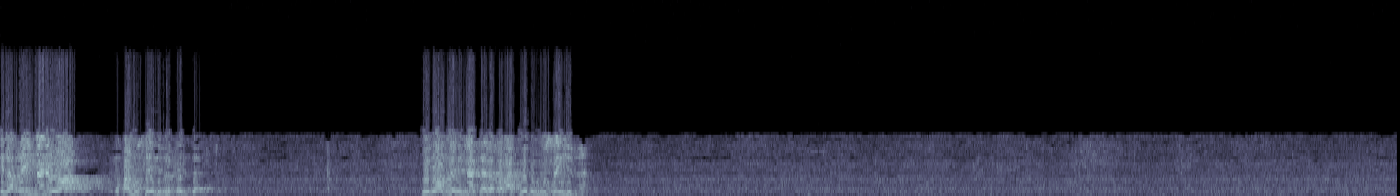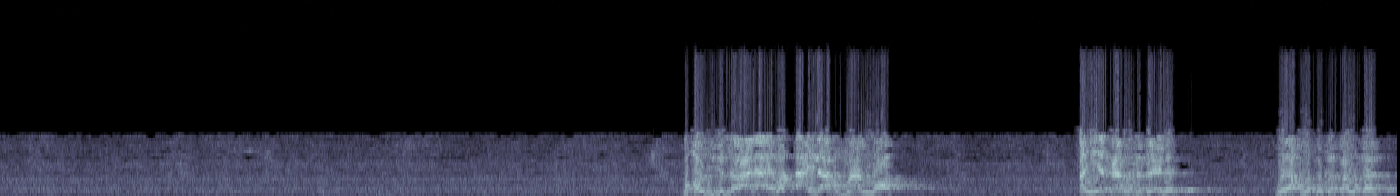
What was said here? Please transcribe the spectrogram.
إذا قيل من هو؟ يقال مسيلمة كذاب يضرب به المثل يقول أكذب مسيلمة وقوله جل وعلا أيضا أإله مع الله. أن يفعل كفعله ويخلق كخلقه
